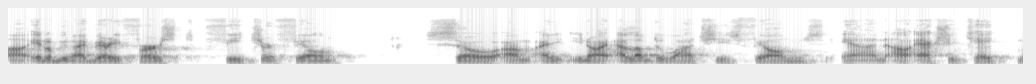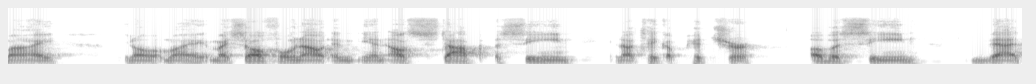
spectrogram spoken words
uh, it'll be my very first feature film. So um, I, you know, I, I love to watch these films, and I'll actually take my, you know, my my cell phone out, and and I'll stop a scene, and I'll take a picture of a scene that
